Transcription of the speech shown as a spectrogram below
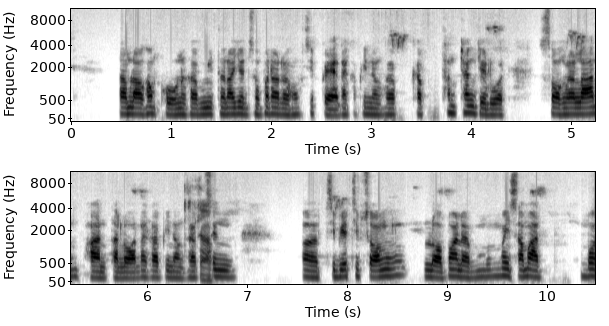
27 ตามเราวคำโขงนะครับมีตัวนายน2568 นะครับพี่น้องครับกับท่านช่างจรวดสองละล้านผ่านตลอดนะครับ พี่น้องครับซึ่งเอ่อ11 12หลอบมาแล้วไม่สามารถบอ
